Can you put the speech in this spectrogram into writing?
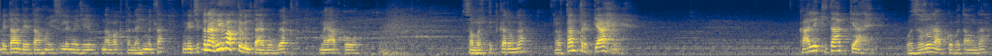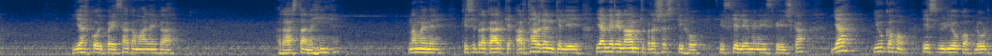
बिता देता हूँ, इसलिए मुझे उतना वक्त नहीं मिलता। लेकिन जितना भी वक्त मिलता है, वो वक्त मैं आपको समर्पित करूँगा। और तंत्र क्या है? काली किताब क्या है? वो ज़रूर आपको बताऊँगा। यह कोई पैसा कमाने का रास्ता नहीं है। न मैंने किसी प्रकार के अर्थार्जन के लिए या मेरे नाम की प्रशस्ति हो, इसके लिए मैंने इस पेज का, या यूँ कहो, इस वीडियो को अपलोड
